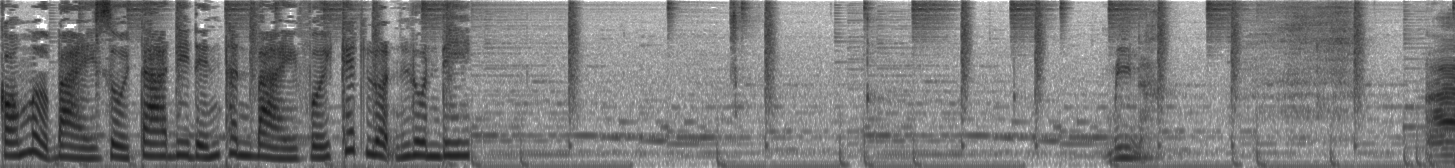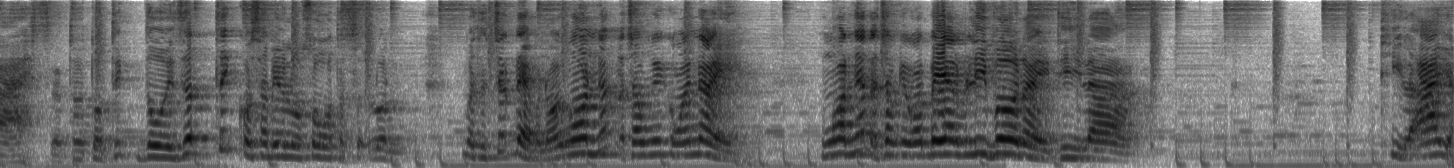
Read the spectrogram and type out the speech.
Có mở bài rồi ta đi đến thân bài với kết luận luôn đi. Min à? Tôi, tôi thích tôi rất thích con Xabi Alonso thật sự luôn. Mà thực chất để mà nói ngon nhất ở trong cái gói này ngon nhất ở trong cái gói Ben Liver này thì là thì là ai nhỉ?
